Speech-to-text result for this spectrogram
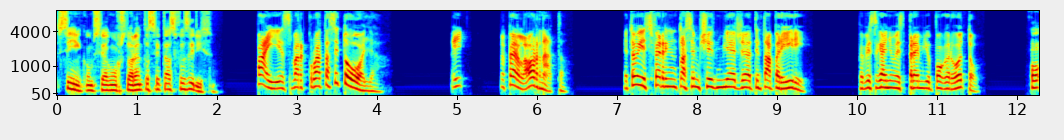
Sim, como se algum restaurante aceitasse fazer isso. Pai, esse barco croata aceitou, olha. E, mas espera lá, ó Renato. Então esse ferry não está sempre cheio de mulheres a tentar parir? Para ver se ganham esse prémio para o garoto? Oh,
